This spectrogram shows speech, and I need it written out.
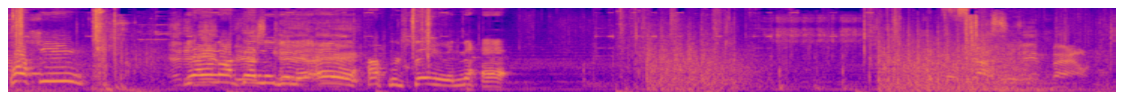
Pussy! Y'all knocked that nigga in the air. I'm saving that. Gas is inbound.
